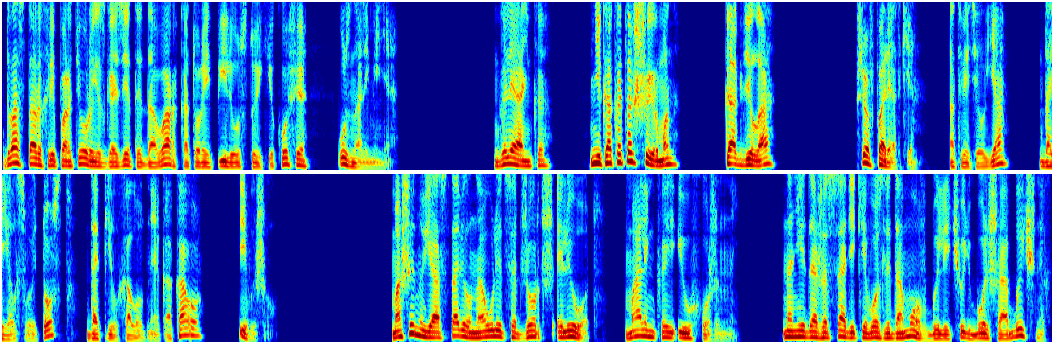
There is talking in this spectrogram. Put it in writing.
Два старых репортера из газеты «Давар», которые пили у стойки кофе, узнали меня. «Глянь-ка, не как это Ширман. Как дела?» «Все в порядке», — ответил я, доел свой тост, допил холодное какао и вышел. Машину я оставил на улице Джордж Элиот, маленькой и ухоженной. На ней даже садики возле домов были чуть больше обычных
